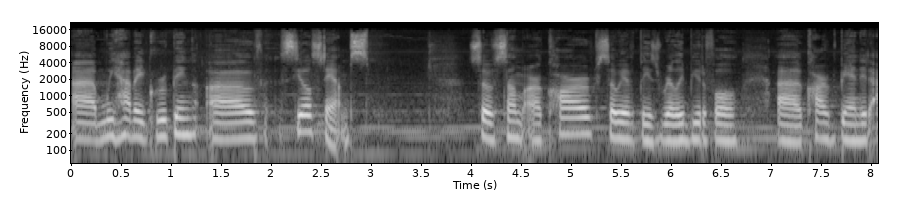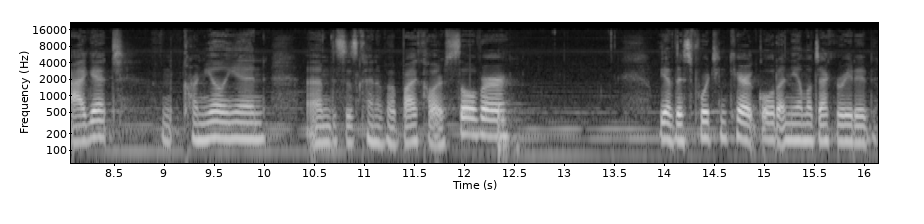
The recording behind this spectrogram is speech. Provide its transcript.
Um, we have a grouping of seal stamps. So some are carved. So we have these really beautiful uh, carved banded agate, carnelian. Um, this is kind of a bicolor silver. We have this 14 karat gold enamel decorated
